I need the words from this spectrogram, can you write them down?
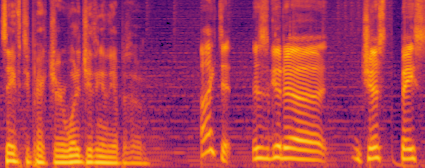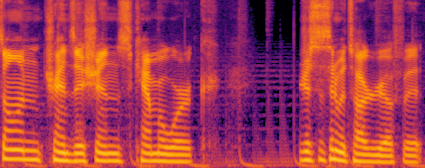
safety picture what did you think of the episode I liked it. This is good. Uh, just based on transitions, camera work, just the cinematography of it,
